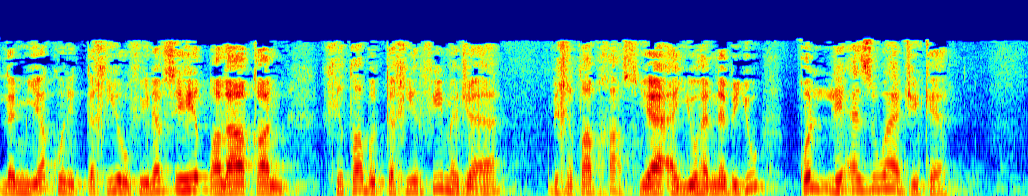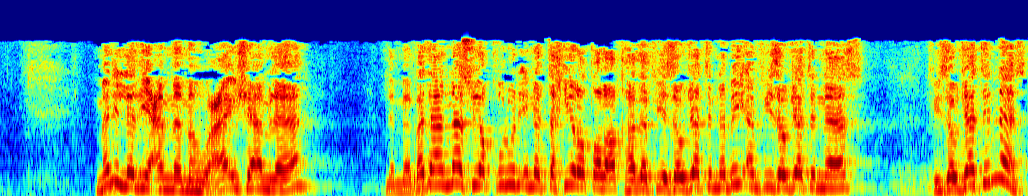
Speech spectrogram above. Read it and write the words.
لم يكن التخيير في نفسه طلاقا. خطاب التخيير فيما جاء بخطاب خاص. يا أيها النبي قل لأزواجك من الذي عممه عائشة أم لا؟ لما بدأ الناس يقولون إن التخيير طلاق هذا في زوجات النبي أم في زوجات الناس؟ في زوجات الناس.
